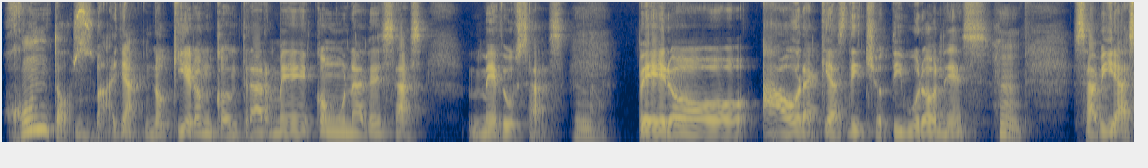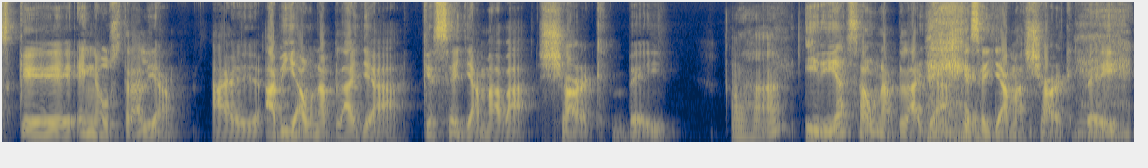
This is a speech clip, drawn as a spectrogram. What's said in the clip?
juntos. Vaya, no quiero encontrarme con una de esas medusas. No. Pero ahora que has dicho tiburones, Hmm. ¿sabías que en Australia hay- había una playa que se llamaba Shark Bay? Ajá. ¿Irías a una playa que se llama Shark Bay?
